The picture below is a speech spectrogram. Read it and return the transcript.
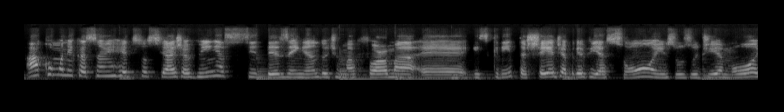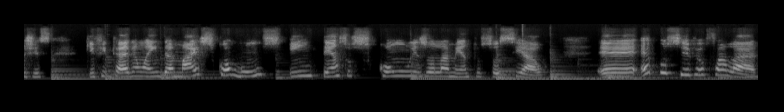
A comunicação em redes sociais já vinha se desenhando de uma forma é, escrita, cheia de abreviações, uso de emojis, que ficaram ainda mais comuns e intensos com o isolamento social. É, é possível falar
